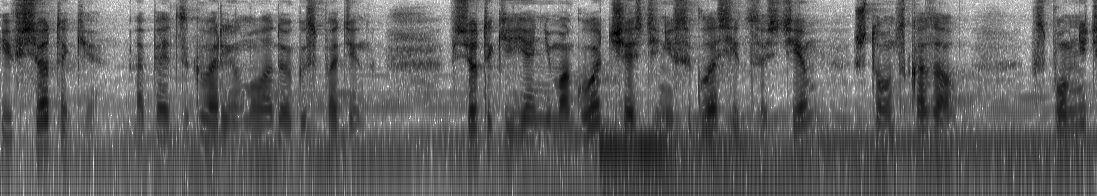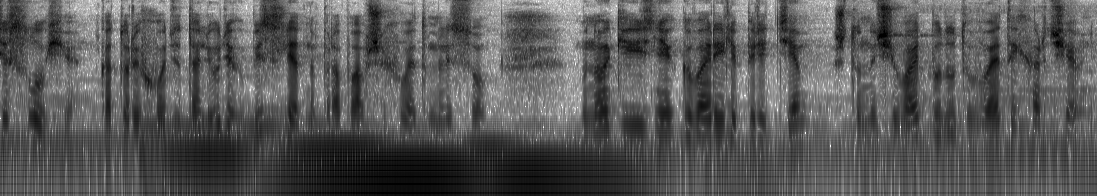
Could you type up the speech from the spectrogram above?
И все-таки, опять заговорил молодой господин, все-таки я не могу отчасти не согласиться с тем, что он сказал. Вспомните слухи, которые ходят о людях, бесследно пропавших в этом лесу. Многие из них говорили перед тем, что ночевать будут в этой харчевне.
